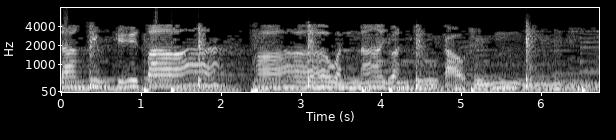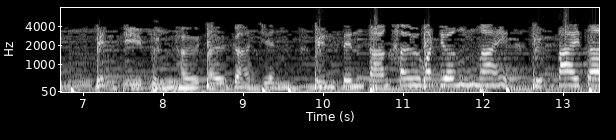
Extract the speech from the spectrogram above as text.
วยกต่างผิวเกษาภาวนาย้อนสู่กล่าวถึง เป็นที่พึ่งเฮอเจอกาดเย็น เป็นเส้นทางเฮอวัดยังไม่สุดตายเจอ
